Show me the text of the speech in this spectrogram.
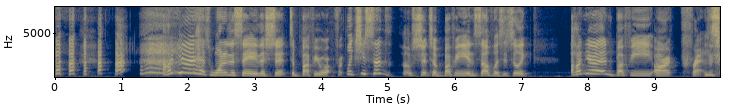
Anya has wanted to say this shit to Buffy, like she said uh, shit to Buffy in Selfless. It's just like Anya and Buffy aren't friends.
